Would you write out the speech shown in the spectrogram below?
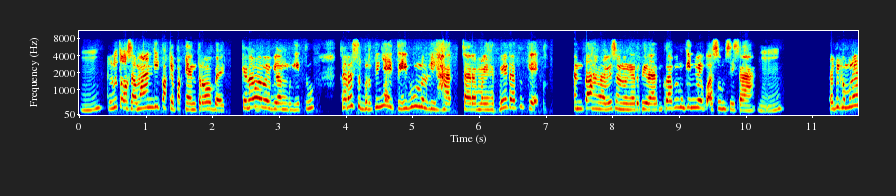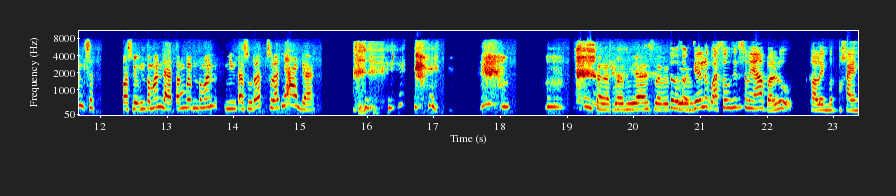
hmm? lu tau usah mandi pakai pakaian throwback. Kenapa hmm. bilang begitu? Karena sepertinya itu ibu melihat cara melihat beta tuh kayak entah nggak bisa mengerti lah. Tapi mungkin juga asumsi sah. Hmm. Tapi kemudian pas BEM teman datang, BEM teman minta surat, suratnya ada. Sangat luar biasa. Betul. Tuh, tuh. Jadi lu asumsi itu sebenarnya apa? Lu kalau yang berpakaian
